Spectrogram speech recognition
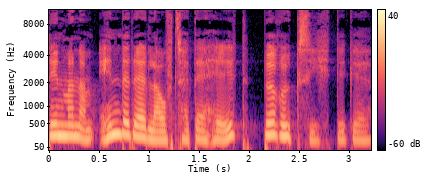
den man am Ende der Laufzeit erhält, berücksichtige.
